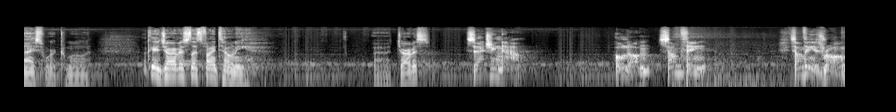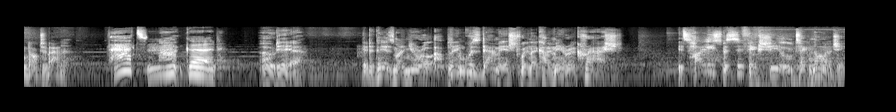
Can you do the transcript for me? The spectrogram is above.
Nice work, Kamala. Okay, Jarvis, let's find Tony. Uh, Jarvis? Searching now. Hold on. Something. Something is wrong, Dr. Banner. That's not good. Oh dear. It appears my neural uplink was damaged when the Chimera crashed. It's highly specific SHIELD technology.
